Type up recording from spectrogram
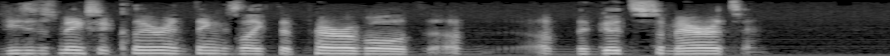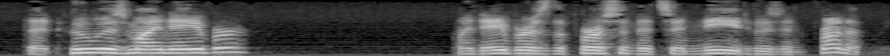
Jesus makes it clear in things like the parable of, of, of the Good Samaritan that who is my neighbor? My neighbor is the person that's in need who's in front of me.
